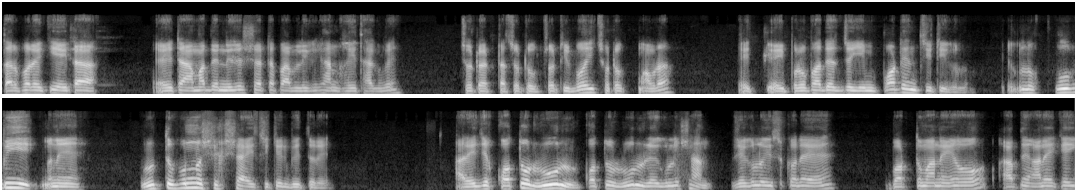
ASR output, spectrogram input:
তারপরে কি এটা এটা আমাদের নিজস্ব একটা পাবলিকেশন হয়ে থাকবে। ছোট একটা ছোট ছোট বই, ছোট আমরা এই প্রভাদের যে ইম্পর্টেন্ট চিঠিগুলো এগুলো খুবই মানে গুরুত্বপূর্ণ শিক্ষা এই চিঠির ভিতরে। আর এই যে কত রুল কত রুল রেগুলেশন, যেগুলো ইসকনে বর্তমানেও আপনি অনেকেই,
